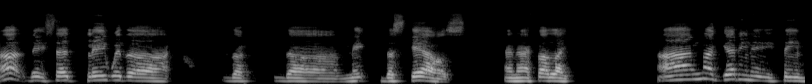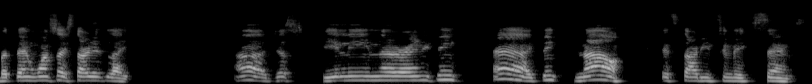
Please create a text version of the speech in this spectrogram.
ah, they said play with the the the the scales, and I felt like I'm not getting anything. But then once I started like ah, just feeling or anything, eh, I think now it's starting to make sense.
